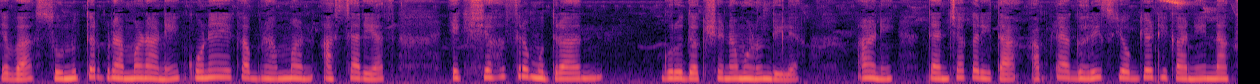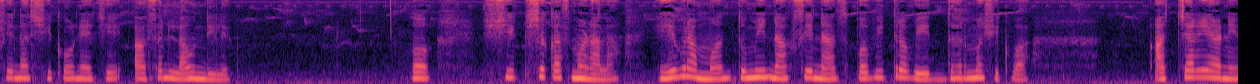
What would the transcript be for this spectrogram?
तेव्हा सोनुत्तर ब्राह्मणाने कोण्या एका ब्राह्मण आचार्यास एक सहस्र मुद्रा गुरुदक्षिणा म्हणून दिल्या आणि त्यांच्याकरिता आपल्या घरीच योग्य ठिकाणी नागसेनास शिकवण्याचे आसन लावून दिले. व शिक्षकास म्हणाला हे ब्राह्मण तुम्ही नागसेनास पवित्र वेद धर्म शिकवा. आश्चर्याने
